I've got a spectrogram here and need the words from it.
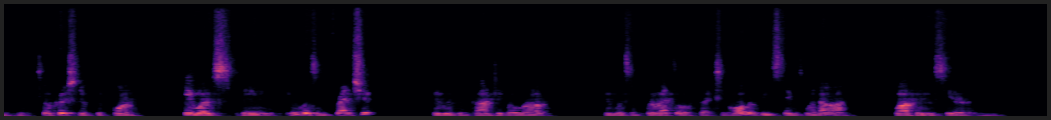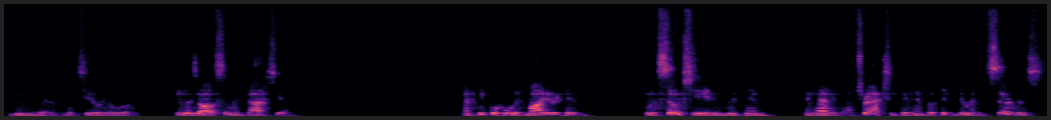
Mhm. So Krishna performed, he was, he, he was in friendship, he was in conjugal love, he was in parental affection. All of these things went on while he was here in the uh, material world. He was also in Dasya. And people who admired him, who associated with him and had an attraction to him, but didn't do any service,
